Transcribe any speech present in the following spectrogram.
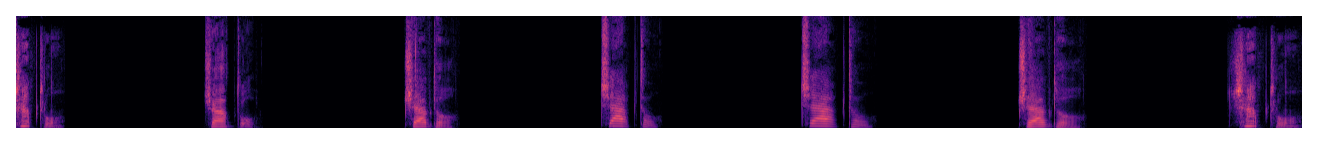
Chaptal. Chaptal. Chaptal. Chaptal. Chaptal. Chaptal. Chaptal.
